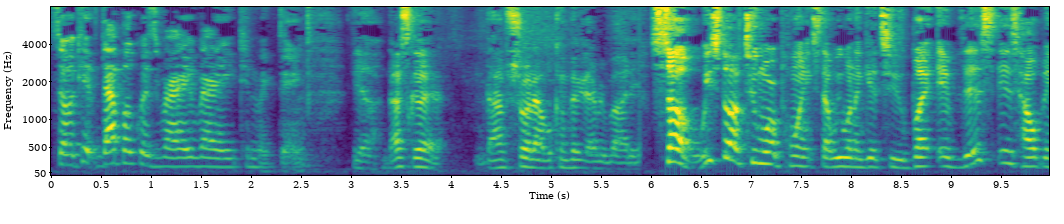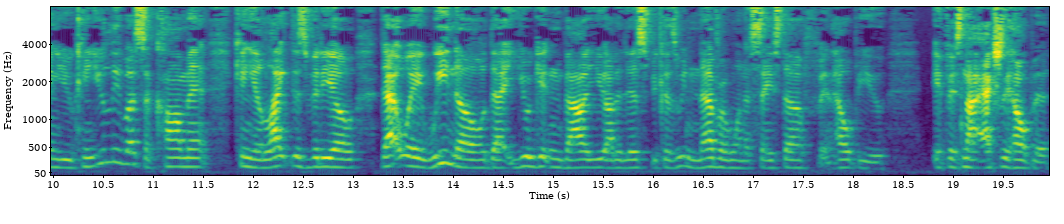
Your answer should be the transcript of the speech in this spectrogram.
So it, that book was very, very convicting. Yeah, that's good. I'm sure that will convict everybody. So we still have two more points that we want to get to, but if this is helping you, can you leave us a comment? Can you like this video? That way we know that you're getting value out of this because we never want to say stuff and help you if it's not actually helping.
